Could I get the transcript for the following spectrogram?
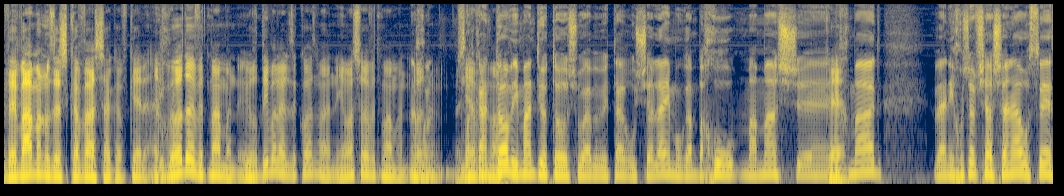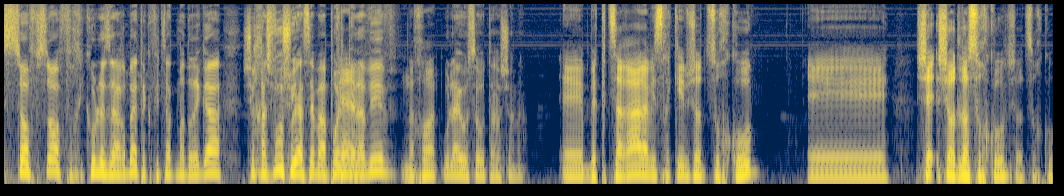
וממן הוא זה שכבש, אגב, כן? אני נכון. מאוד אוהב את ממן, יורדים עליי על זה כל הזמן, אני ממש אוהב את ממן. לא נכון. אני שחקן. טוב, אימנתי אותו שהוא היה בביתר ירושלים, הוא גם בחור ממש אה, כן. נחמד, ואני חושב שהשנה הוא עושה סוף סוף, חיכו לזה הרבה, את הקפיצת מדרגה, שחשבו שהוא יעשה בהפועל כן. תל אביב, נכון. אולי הוא עושה אותה השנה. אה, בקצרה על המשחקים שעוד שוחקו, אה, ש- שעוד לא שוחקו, שעוד שוחקו.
